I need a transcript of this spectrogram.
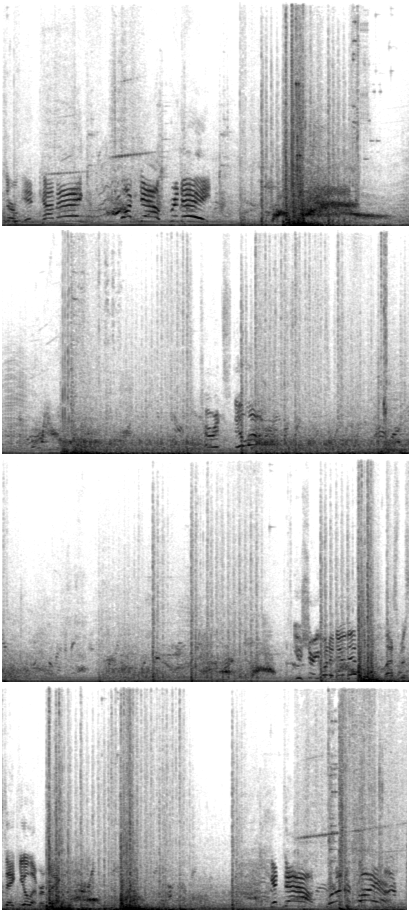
Things are incoming! Watch out! Grenade! Turret's still up! You sure you want to do this? Last mistake you'll ever make. Get down! We're under fire!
